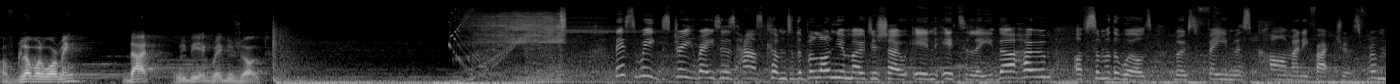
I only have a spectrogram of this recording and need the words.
of global warming, that will be a great result. Week, Street Racers has come to the Bologna Motor Show in Italy, the home of some of the world's most famous car manufacturers, from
